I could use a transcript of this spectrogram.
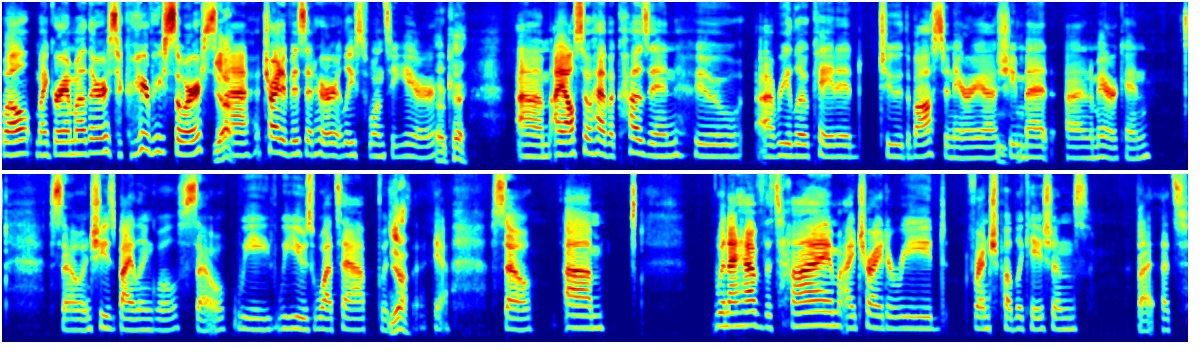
Well, my grandmother is a great resource. Yeah. Uh, I try to visit her at least once a year. Okay. Um, I also have a cousin who uh, relocated to the Boston area. She Mm-hmm. met an American, so and she's bilingual. So we we use WhatsApp. Which Yeah. is, yeah. So um, when I have the time, I try to read French publications, but that's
